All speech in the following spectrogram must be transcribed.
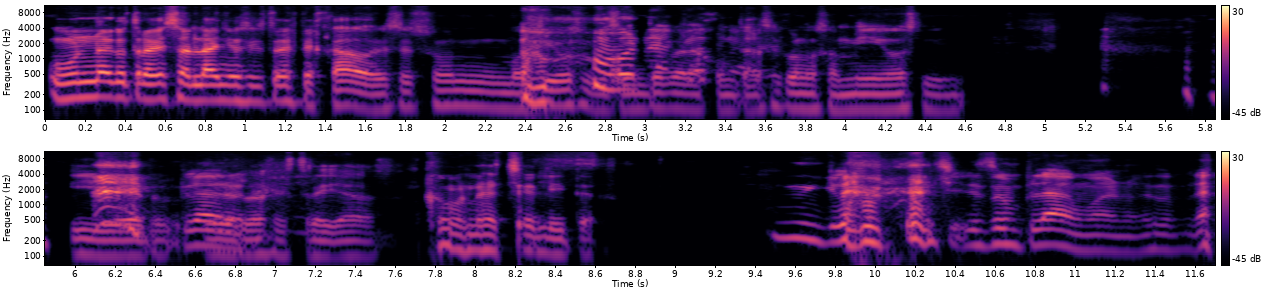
una que otra vez al año sí está despejado. Ese es un motivo suficiente para juntarse con los amigos y, y ver, Claro. ver las estrellas como unas chelitas. Claro, es un plan, mano. Es un plan.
